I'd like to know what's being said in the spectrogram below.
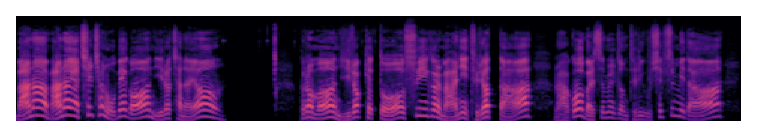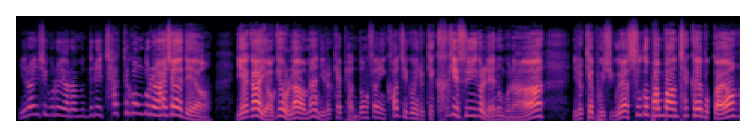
많아 많아야 7,500원 이렇잖아요. 그러면 이렇게 또 수익을 많이 드렸다라고 말씀을 좀 드리고 싶습니다. 이런 식으로 여러분들이 차트 공부를 하셔야 돼요. 얘가 여기 올라오면 이렇게 변동성이 커지고 이렇게 크게 수익을 내는구나. 이렇게 보시고요. 수급 한번 체크해 볼까요?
